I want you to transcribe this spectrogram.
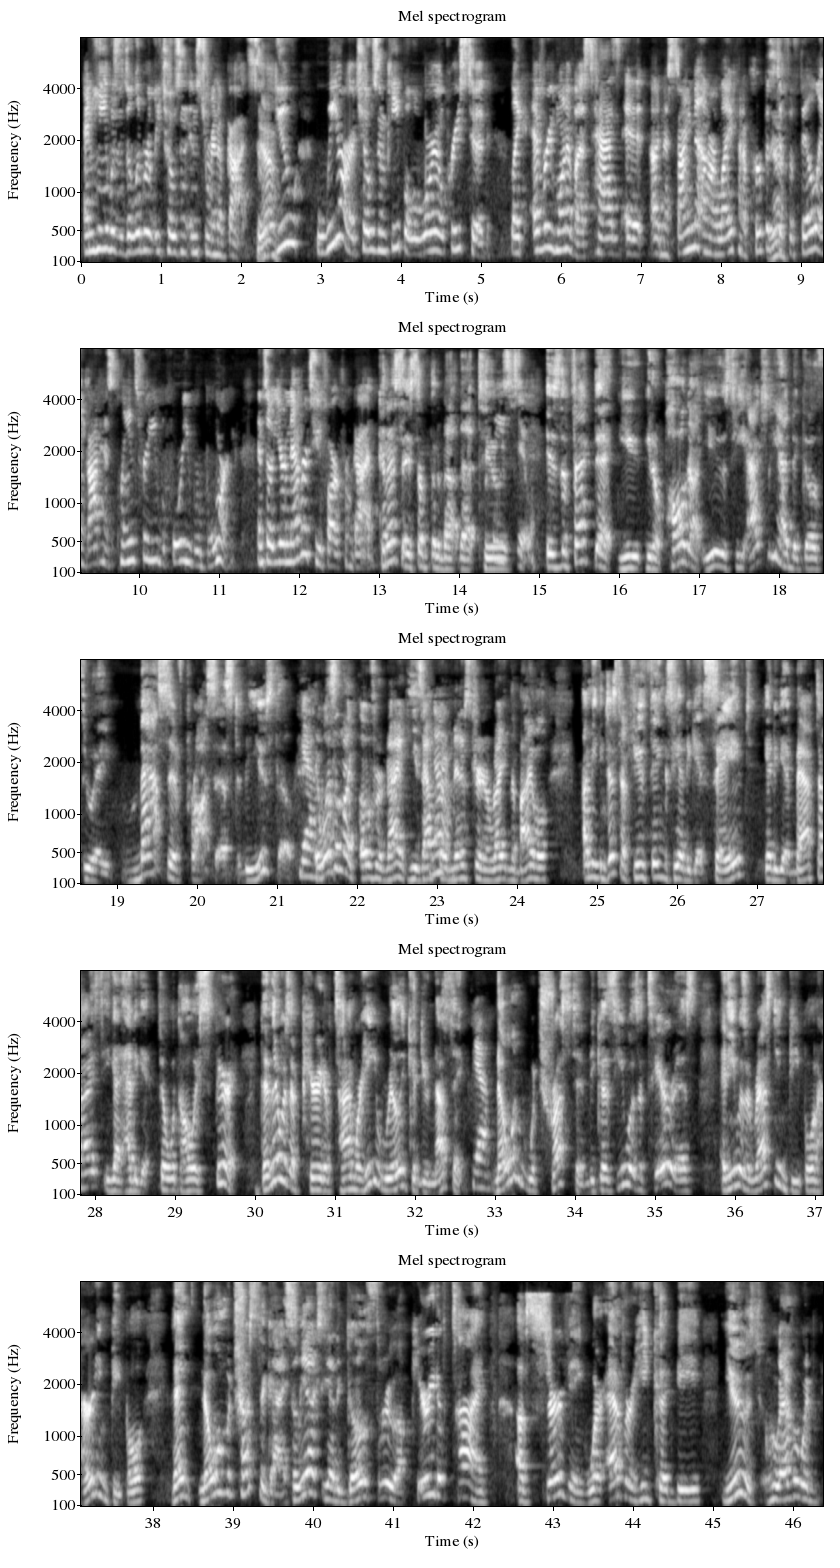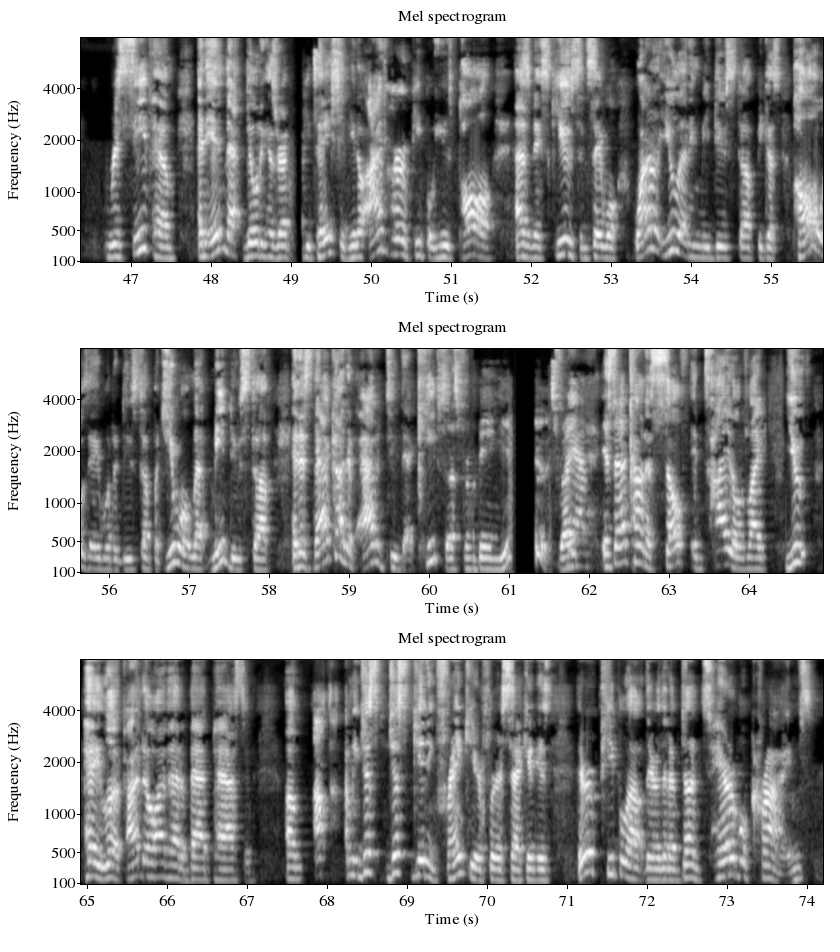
And he was a deliberately chosen instrument of God. So Yeah. you, we are a chosen people, a royal priesthood. Like every one of us has a, an assignment in our life and a purpose Yeah. to fulfill, and God has plans for you before you were born. And so you're never too far from God. Can I say something about that too? Please do. is the fact that you you know Paul got used. He actually had to go through a massive process to be used, though. Yeah. It wasn't like overnight. He's out No. there ministering and writing the Bible. I mean, just a few things. He had to get saved. He had to get baptized. He got had to get filled with the Holy Spirit. Then there was a period of time where he really could do nothing. Yeah. No one would trust him because he was a terrorist and he was arresting people and hurting people. Then no one would trust the guy. So he actually had to go through a period of time of serving wherever he could be used, whoever would receive him, and in that building his reputation. You know, I've heard people use Paul as an excuse and say, well, why aren't you letting me do stuff? Because Paul was able to do stuff, but you won't let me do stuff. And it's that kind of attitude that keeps us from being used, right? Yeah. It's that kind of self entitled, like you, hey, look, I know I've had a bad past, and um, I, I mean, just just getting frank here for a second is there are people out there that have done terrible crimes,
